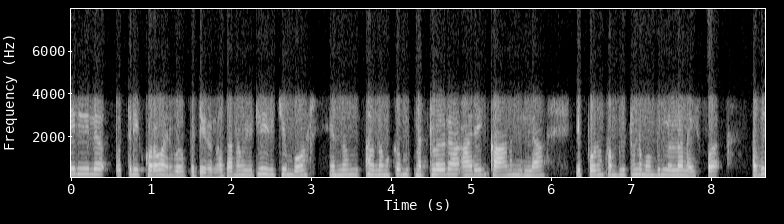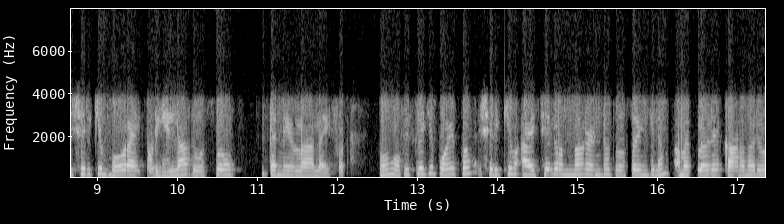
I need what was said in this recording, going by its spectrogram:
ഏരിയയിൽ ഒത്തിരി കുറവ് അനുഭവപ്പെട്ടിരുന്നു. കാരണം വീട്ടിലിരിക്കുമ്പോൾ എന്നും നമുക്ക് മറ്റുള്ളവർ ആരെയും കാണുന്നില്ല. ഇപ്പോഴും കമ്പ്യൂട്ടറിന് മുമ്പിലുള്ള ലൈഫ് അത് ശരിക്കും ബോറായി തുടങ്ങി. എല്ലാ ദിവസവും തന്നെയുള്ള ആ ലൈഫ് അപ്പം ഓഫീസിലേക്ക് പോയപ്പോൾ ശരിക്കും ആഴ്ചയിൽ ഒന്നോ രണ്ടോ ദിവസമെങ്കിലും മറ്റുള്ളവരെ കാണുന്ന ഒരു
